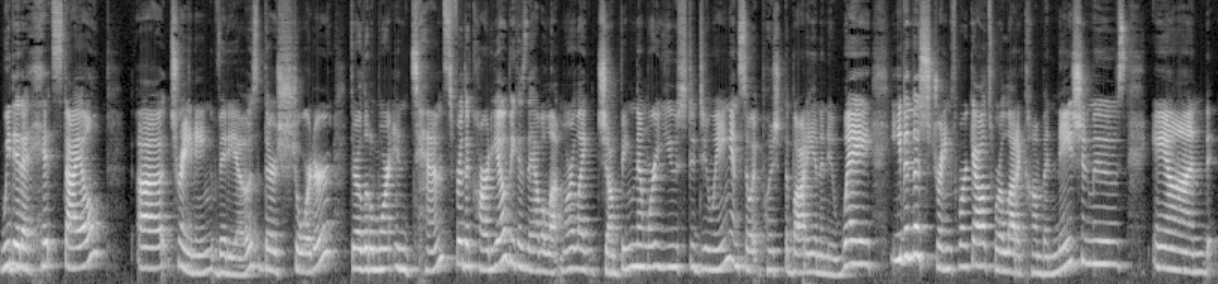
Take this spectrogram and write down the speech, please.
We did a hit style uh, training videos. They're shorter, they're a little more intense for the cardio because they have a lot more like jumping than we're used to doing. And so it pushed the body in a new way. Even the strength workouts were a lot of combination moves and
